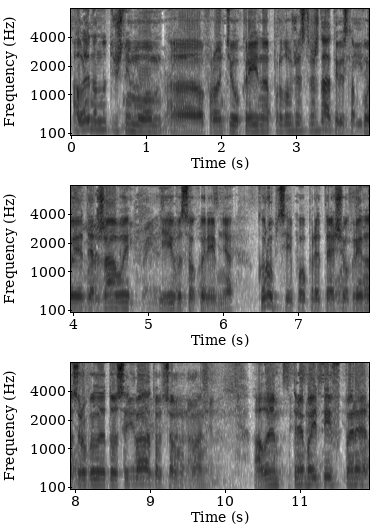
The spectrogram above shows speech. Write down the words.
але на внутрішньому е, фронті Україна продовжує страждати від слабкої держави і високого рівня корупції, попри те, що Україна зробила досить багато в цьому плані. Але треба йти вперед.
